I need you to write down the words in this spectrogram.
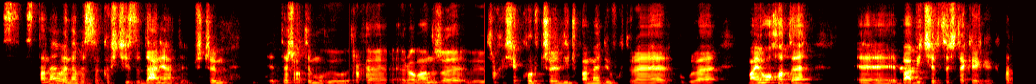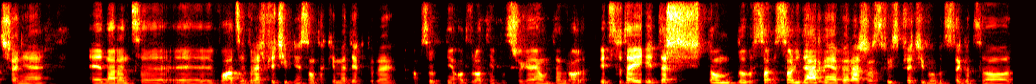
stanęły na wysokości zadania, przy czym też o tym mówił trochę Roman, że y, trochę się kurczy liczba mediów, które w ogóle mają ochotę y, bawić się w coś takiego jak patrzenie y, na ręce władzy. Wręcz przeciwnie, są takie media, które absolutnie odwrotnie postrzegają tę rolę. Więc tutaj też tą, solidarnie wyraża swój sprzeciw wobec tego, co,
